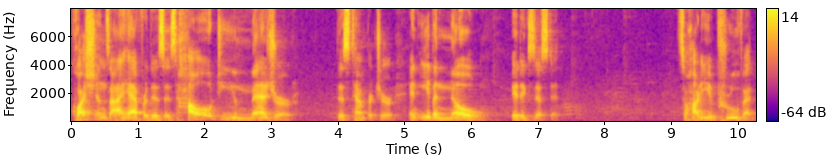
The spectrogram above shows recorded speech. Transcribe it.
Questions I have for this is how do you measure this temperature and even know it existed? So how do you prove it?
